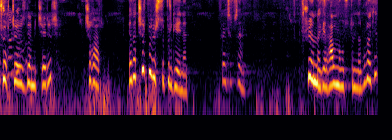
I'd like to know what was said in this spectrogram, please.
Çokça özlem içerir. Çıkar. Ya da çırpı bir süpürgeyle. Sen çırp sen. Şu yanına gel halının üstünden. Buraya gel.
